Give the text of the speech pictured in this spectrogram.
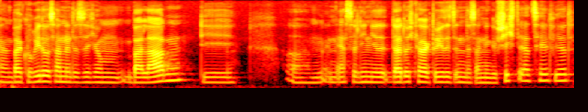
Ähm, bei Corridos handelt es sich um Balladen, die ähm, in erster Linie dadurch charakterisiert sind, dass eine Geschichte erzählt wird.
